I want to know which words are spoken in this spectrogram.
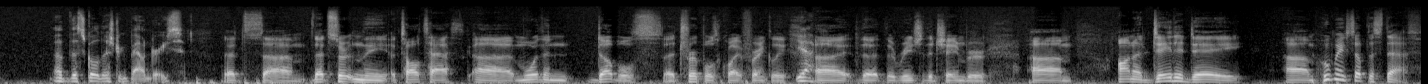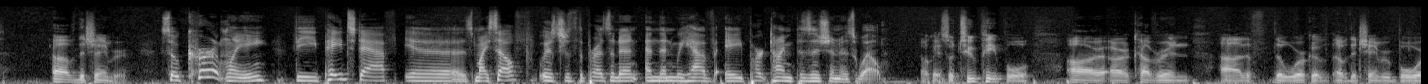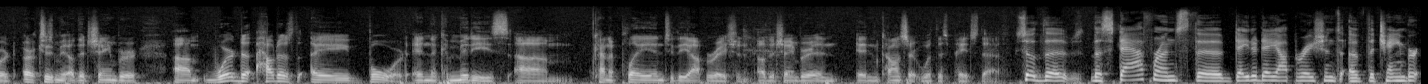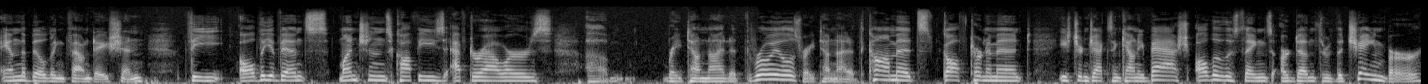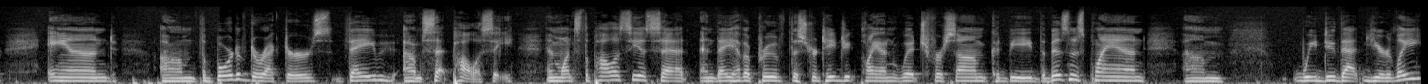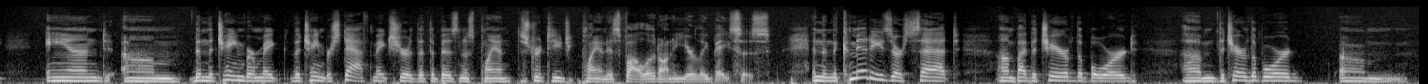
of the school district boundaries. That's um, that's certainly a tall task. Uh, more than doubles, uh, triples, quite frankly. Yeah. Uh, the the reach of the chamber. Um, on a day to day, who makes up the staff of the chamber? So currently, the paid staff is myself, which is the president, and then we have a part time position as well. Okay, so two people are, are covering uh, the, the work of, of the chamber board, or excuse me, of the chamber. Um, where do, how does a board and the committees um, kind of play into the operation of the chamber in, in concert with this paid staff? So the the staff runs the day to day operations of the chamber and the building foundation. The all the events, luncheons, coffees, after hours. Um, Raytown Night at the Royals, Raytown Night at the Comets, golf tournament, Eastern Jackson County Bash. All of those things are done through the chamber, and um, the board of directors they um, set policy. And once the policy is set, and they have approved the strategic plan, which for some could be the business plan. Um, we do that yearly and um, then the chamber make the chamber staff make sure that the business plan, the strategic plan, is followed on a yearly basis. And then the committees are set um, by the chair of the board. Um, the chair of the board, um,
